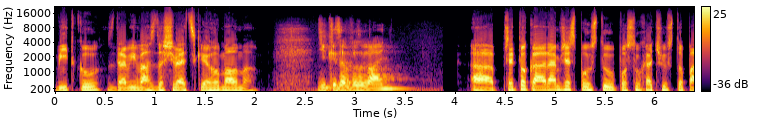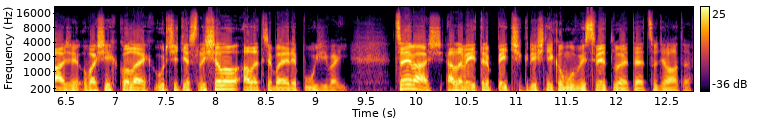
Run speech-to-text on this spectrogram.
Vítku, zdravím vás do švédského Malma. Díky za pozvání. A předpokládám, že spoustu posluchačů stopáže o vašich kolech určitě slyšelo, ale třeba je nepoužívají. Co je váš elevator pitch, když někomu vysvětlujete, co děláte?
